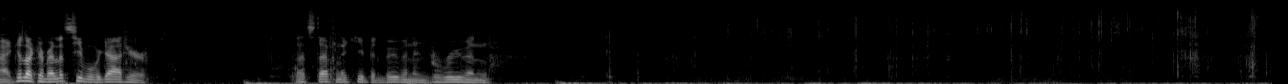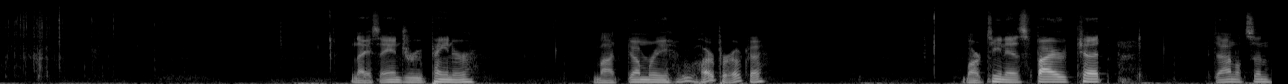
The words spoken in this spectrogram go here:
All right, good luck, everybody. Let's see what we got here. Let's definitely keep it moving and grooving. Nice. Andrew Painter. Montgomery. Ooh, Harper. Okay. Martinez. Fire cut. Donaldson.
